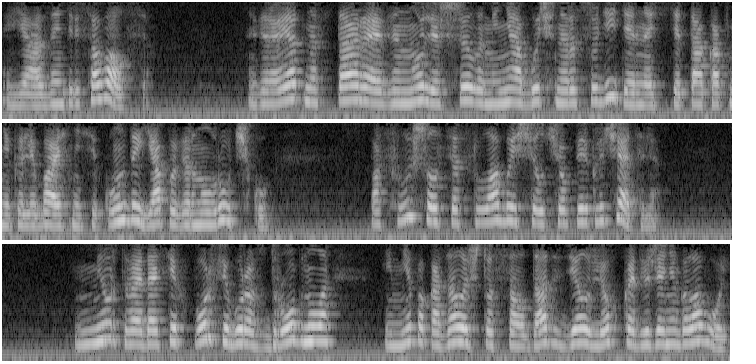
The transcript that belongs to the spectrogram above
Я заинтересовался. Вероятно, старое вино лишило меня обычной рассудительности, так как, не колебаясь ни секунды, я повернул ручку. Послышался слабый щелчок переключателя — Мертвая до сих пор фигура вздрогнула, и мне показалось, что солдат сделал легкое движение головой.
